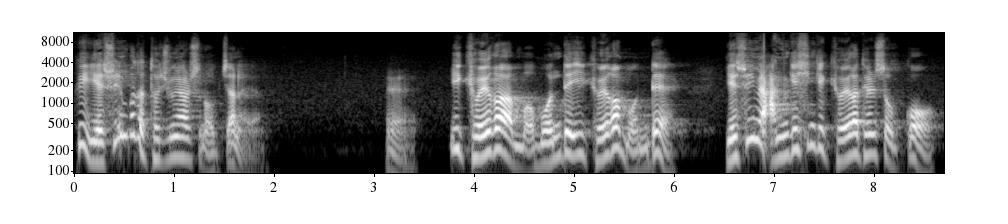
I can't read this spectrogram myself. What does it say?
그 예수님보다 더 중요할 수는 없잖아요. 예. 이 교회가 뭐 뭔데 이 교회가 뭔데 예수님이 안 계신 게 교회가 될 수 없고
